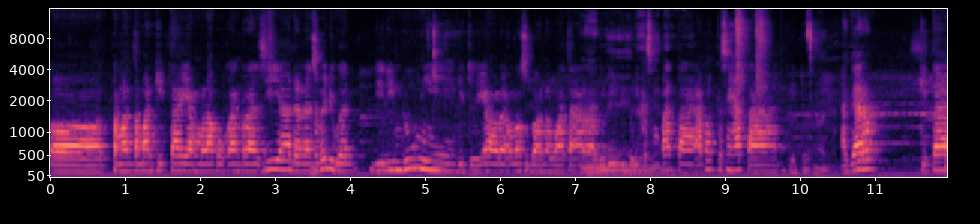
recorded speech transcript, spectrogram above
eh, teman-teman kita yang melakukan razia dan lain sebagainya juga dilindungi gitu ya oleh Allah Subhanahu wa taala. Jadi diberi kesempatan apa kesehatan gitu. Amin. Agar kita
